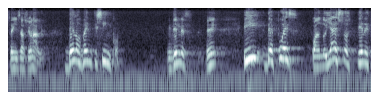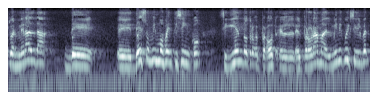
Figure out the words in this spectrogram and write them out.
sensacionales. De los 25. ¿Entiendes? ¿Eh? Y después, cuando ya eso tienes tu esmeralda de, eh, de esos mismos 25, siguiendo otro, el, programa del Mini Quicksilver,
